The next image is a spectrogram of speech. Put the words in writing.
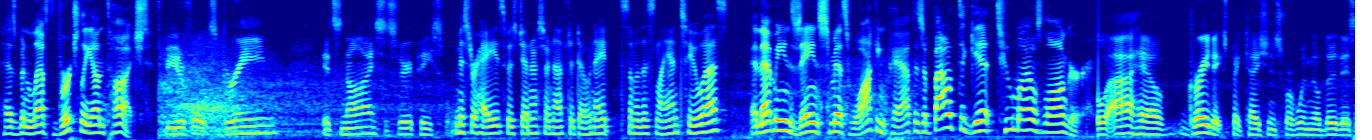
has been left virtually untouched. It's beautiful, it's green, it's nice, it's very peaceful. Mr. Hayes was generous enough to donate some of this land to us. And that means Zane Smith's walking path is about to get two miles longer. I have great expectations for when they'll do this.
